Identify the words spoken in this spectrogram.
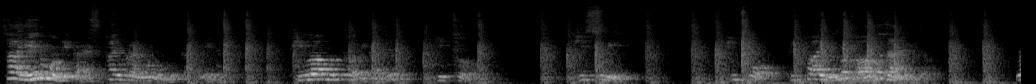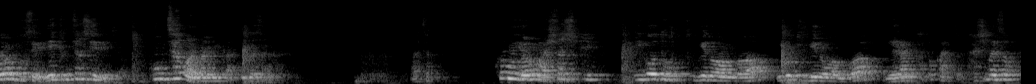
자, 얘는 뭡니까? S5라는 건 뭡니까? 얘는 B1부터 어디까지? B2, B3, B4, B5 이거 더한 거잖아요. 그죠? 여러분 보세요. 얘 등차수열이죠. 공차가 얼마입니까? 이거잖아요. 맞죠? 그러면 여러분 아시다시피 이거 두 개 더한 거와 이거 두 개 더한 거와 얘랑 다 똑같죠. 다시 말해서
